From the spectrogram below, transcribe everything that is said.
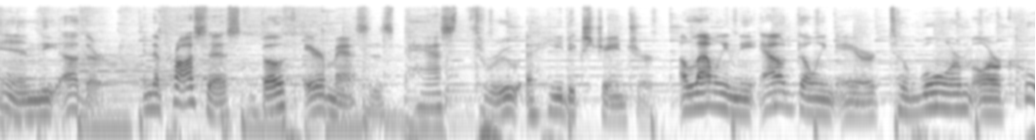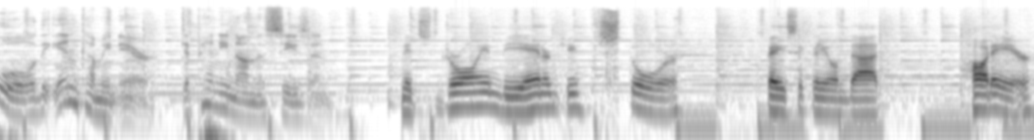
in the other. In the process, both air masses pass through a heat exchanger, allowing the outgoing air to warm or cool the incoming air, depending on the season. It's drawing the energy store basically on that hot air,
